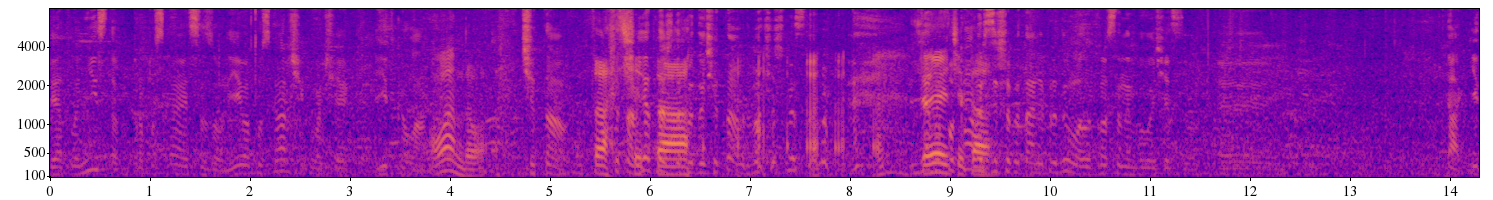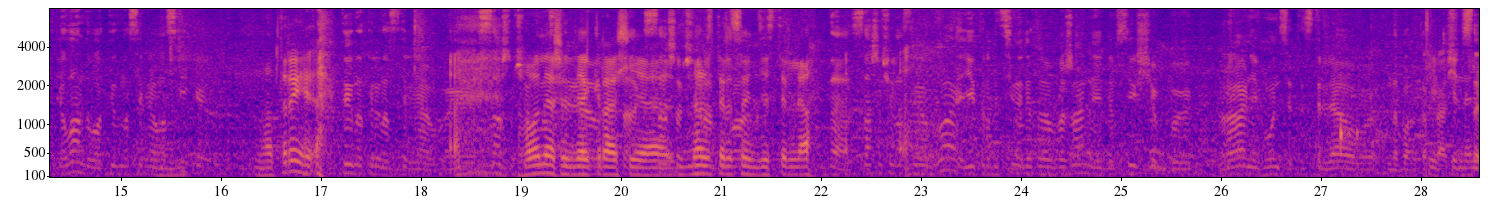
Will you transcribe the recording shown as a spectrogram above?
біатлоністів пропускає сезон? Єва Пускарчикова чи Їдка Лан? Ландова. Читав. Та, Читав. Я теж не читав. Бачиш, ми з тобою. Я я по читав. що питання придумав, але просто не було часу. Е, Так, Їдка Ландова, ти в нас на скільки? На три. Ти на три настріляв. Е, Саша вчора Головне, щоб я настріляв- краще так, я Саша вчора на два. стріляв. Да, Саша вчора настріляв два, і традиційне для тебе бажання і для всіх, щоб в реальній гонці ти стріляв набагато Тільки краще. на Все,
